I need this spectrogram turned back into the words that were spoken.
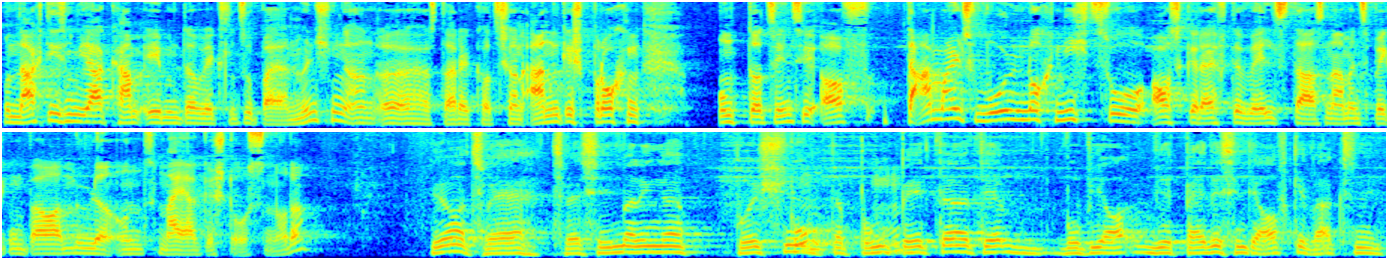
Und nach diesem Jahr kam eben der Wechsel zu Bayern München. Äh, Herr Starek hat es schon angesprochen. Und dort sind Sie auf damals wohl noch nicht so ausgereifte Weltstars namens Beckenbauer, Müller und Meyer gestoßen, oder? Ja, zwei, zwei Simmeringer Burschen, Bum. der Bumpeter, der, wo wir, wir beide sind ja aufgewachsen,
